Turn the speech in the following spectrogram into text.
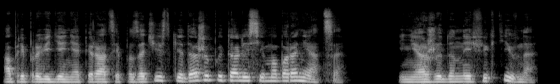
А при проведении операций по зачистке даже пытались им обороняться. И неожиданно эффективно.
